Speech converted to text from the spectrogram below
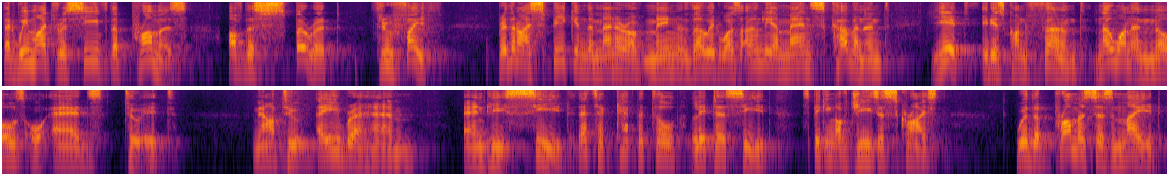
That we might receive the promise of the Spirit through faith. Brethren, I speak in the manner of men, though it was only a man's covenant, yet it is confirmed. No one annuls or adds to it. Now, to Abraham and his seed, that's a capital letter seed speaking of Jesus Christ, with the promises made,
